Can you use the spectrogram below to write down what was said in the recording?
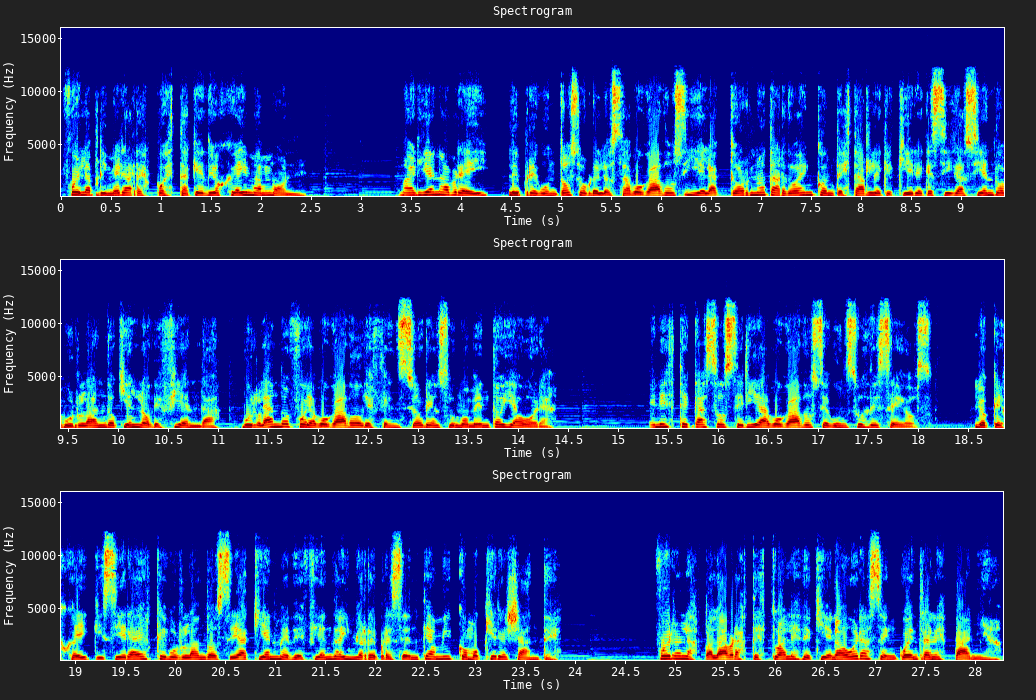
fue la primera respuesta que dio Hey Mamón. Mariana Bray, le preguntó sobre los abogados y el actor no tardó en contestarle que quiere que siga siendo Burlando quien lo defienda. Burlando fue abogado defensor en su momento y ahora. En este caso sería abogado según sus deseos. Lo que Hey quisiera es que Burlando sea quien me defienda y me represente a mí como querellante fueron las palabras textuales de quien ahora se encuentra en España.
